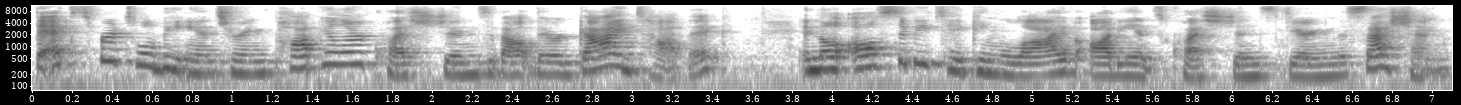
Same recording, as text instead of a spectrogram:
The experts will be answering popular questions about their guide topic, and they'll also be taking live audience questions during the session.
